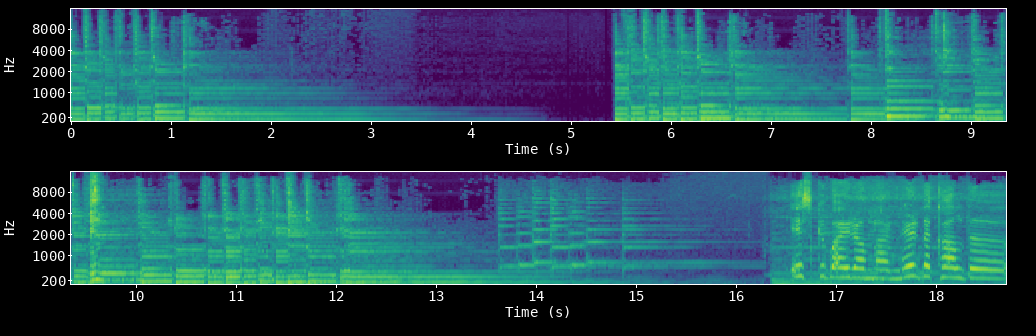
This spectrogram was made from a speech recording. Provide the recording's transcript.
Eski bayramlar nerede kaldı?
